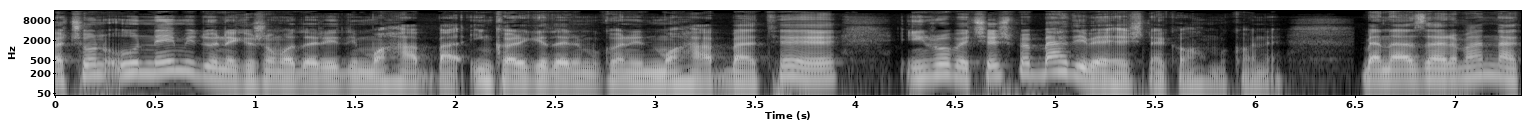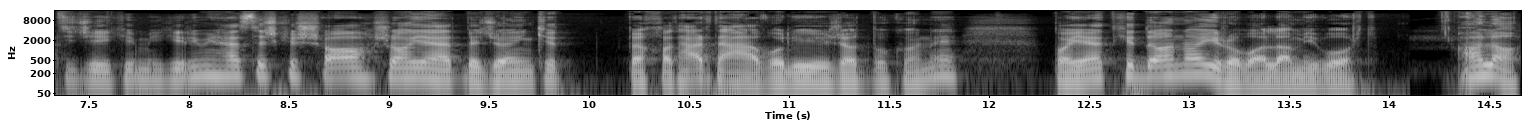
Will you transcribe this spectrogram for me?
و چون او نمی‌دونه که شما دارید این محبت این کاری که دارید می‌کنید محبته این رو به چشم بدی بهش نگاه می‌کنه. به نظر من نتیجه که می‌گیریم این هستش که شاه شاید به جای اینکه بخواد هر تحولی ایجاد بکنه باید که دانایی رو بالا می‌برد. حالا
